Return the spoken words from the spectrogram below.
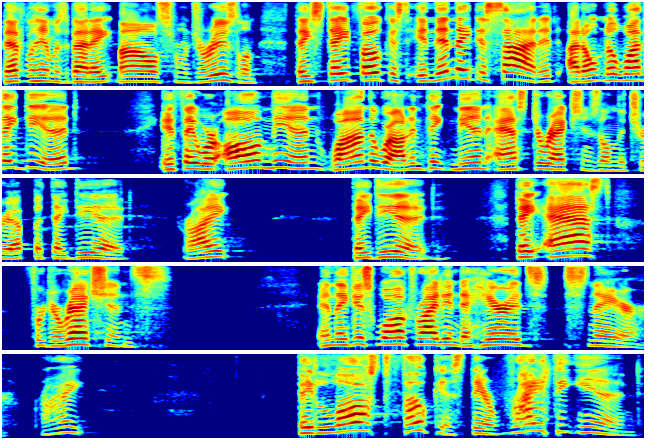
Bethlehem is about eight miles from Jerusalem. They stayed focused, and then they decided, I don't know why they did. If they were all men, why in the world? I didn't think men asked directions on the trip, but they did, right? They did. They asked for directions, and they just walked right into Herod's snare, right? They lost focus there right at the end.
